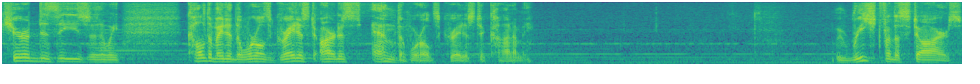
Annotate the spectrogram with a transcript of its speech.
cured diseases, and we cultivated the world's greatest artists and the world's greatest economy. We reached for the stars,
